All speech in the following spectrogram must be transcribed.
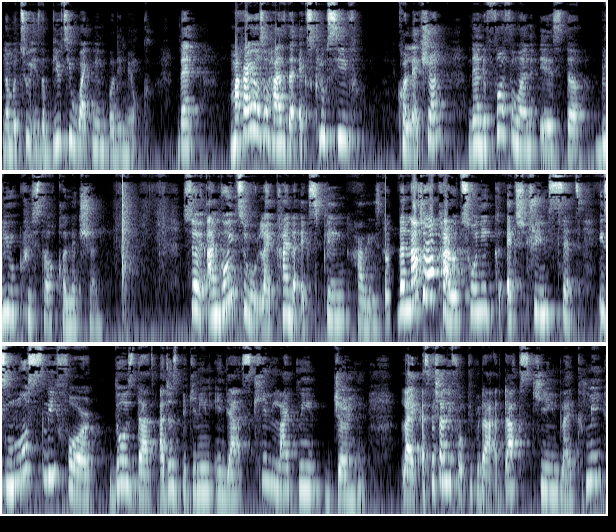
number two is the beauty whitening body milk. Then Makari also has the exclusive collection. Then the fourth one is the blue crystal collection. So i'm going to like kind of explain how it is. The natural carotonic extreme set is mostly for those that are just beginning in their skin lightening journey. Like especially for people that are dark skinned like me.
